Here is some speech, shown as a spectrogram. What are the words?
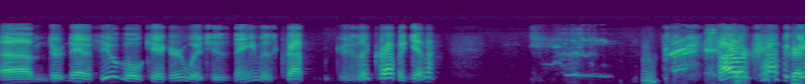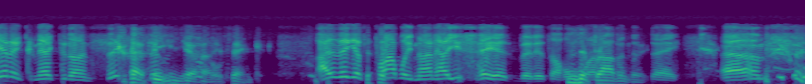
Um, they're- had a field goal kicker, which his name is Crap. Is it Crapagena? Hmm. Tyler Crapagena connected on six. and seven field Cravinho, I think. I think it's probably not how you say it, but it's a whole lot Probably. of say. Um,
